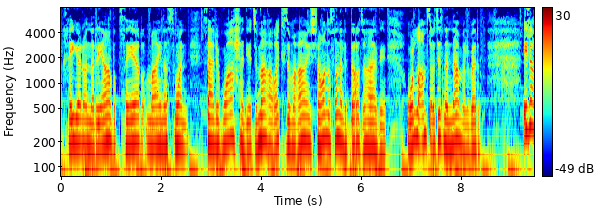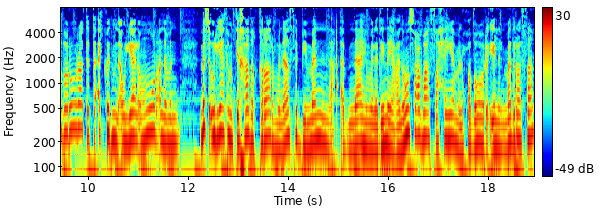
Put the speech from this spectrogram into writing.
تخيلوا أن الرياض تصير minus 1 سالب واحد يا جماعة ركزوا معاي شلون وصلنا للدرجة هذه؟ والله أمس عجزنا ننام البرد. إلى ضرورة التاكد من أولياء الأمور أن من مسؤولياتهم اتخاذ القرار المناسب بمنع أبنائهم الذين يعانون صعوبات صحية من الحضور إلى المدرسة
